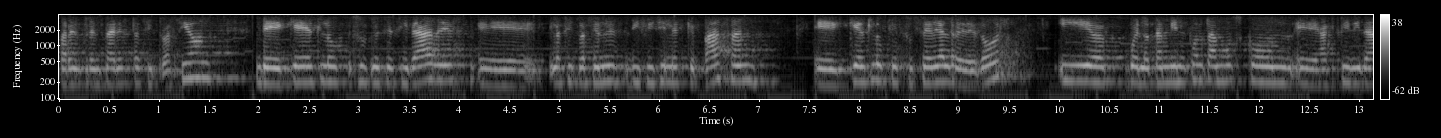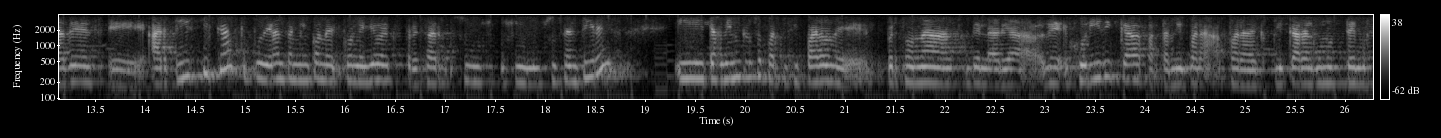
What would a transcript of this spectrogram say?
para enfrentar esta situación, de qué es lo, sus necesidades, eh, las situaciones difíciles que pasan, eh, qué es lo que sucede alrededor. Y eh, bueno, también contamos con eh, actividades artísticas que pudieran también con, con ello expresar sus, sus sentires. Y también incluso participaron personas del área de, jurídica también para, para explicar algunos temas.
